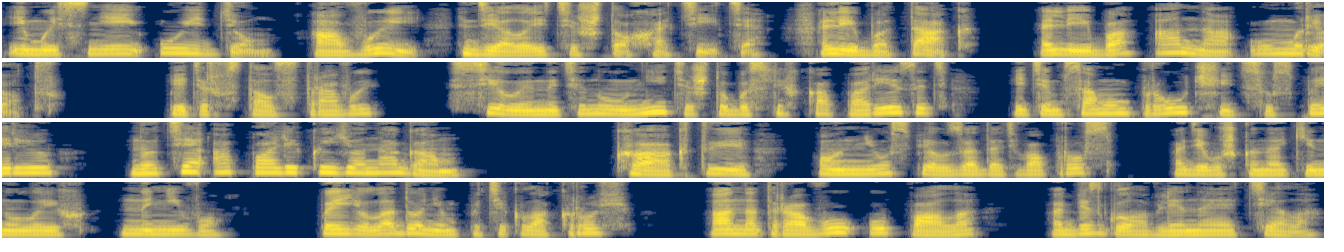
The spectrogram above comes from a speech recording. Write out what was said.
и мы с ней уйдем, а вы делаете, что хотите. Либо так, либо она умрет». Петер встал с травы, силой натянул нити, чтобы слегка порезать и тем самым проучить Сусперию, но те опали к ее ногам. «Как ты?» Он не успел задать вопрос, а девушка накинула их на него. По ее ладоням потекла кровь, а на траву упало обезглавленное тело.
